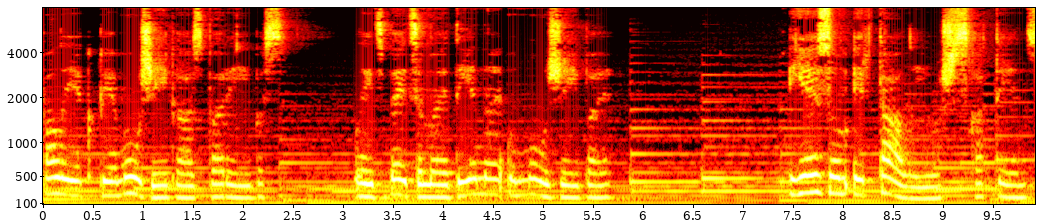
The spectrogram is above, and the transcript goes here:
paliek pie mūžīgās barības, līdz beidzamai dienai un mūžībai Jēzum ir tālajošs skatiens.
